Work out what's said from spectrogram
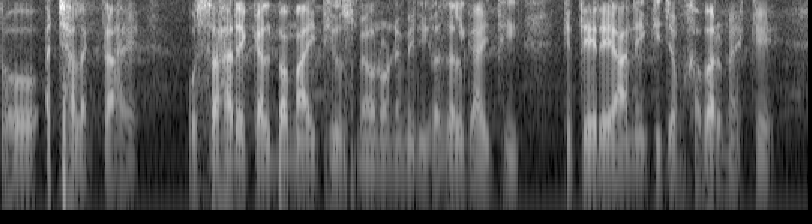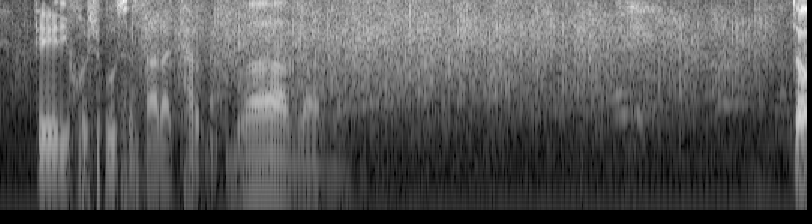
तो अच्छा लगता है। वो शहर एक एल्बम आई थी उसमें उन्होंने मेरी गज़ल गाई थी कि तेरे आने की जब खबर महके तेरी खुशबू से सारा घर महके। वाह वाह वाह। तो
